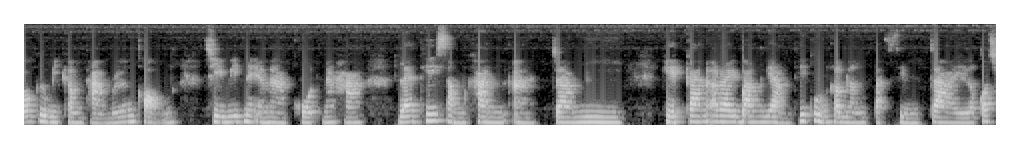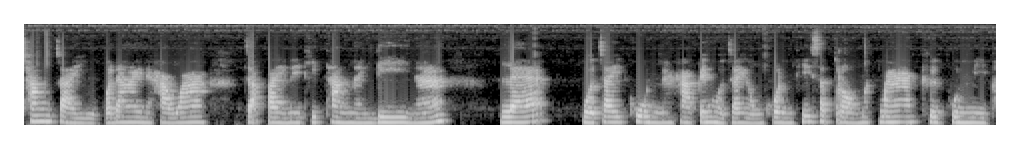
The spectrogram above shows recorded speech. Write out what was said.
ก็คือมีคำถามเรื่องของชีวิตในอนาคตนะคะ และที่สำคัญอาจจะมีเหตุการณ์อะไรบางอย่างที่คุณกำลังตัดสินใจแล้วก็ช่างใจอยู่ก็ได้นะคะว่าจะไปในทิศทางไหนดีนะ และ หัวใจคุณนะคะ เป็นหัวใจของคนที่สตรองมาก ๆ คือคุณมีพ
